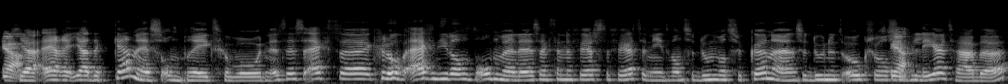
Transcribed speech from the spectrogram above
Ja. Ja, er, ja, de kennis ontbreekt gewoon. Het is echt, uh, ik geloof echt niet dat het onwillen is. Echt in de verste verte niet. Want ze doen wat ze kunnen en ze doen het ook zoals ja. ze geleerd hebben.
